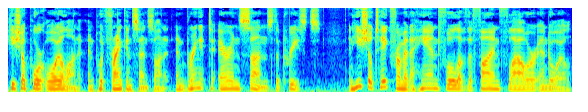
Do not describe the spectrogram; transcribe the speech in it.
He shall pour oil on it, and put frankincense on it, and bring it to Aaron's sons, the priests. And he shall take from it a handful of the fine flour and oil,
